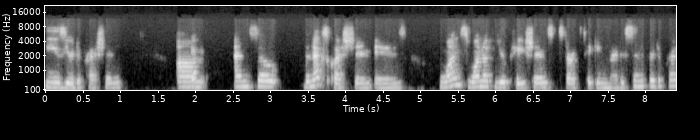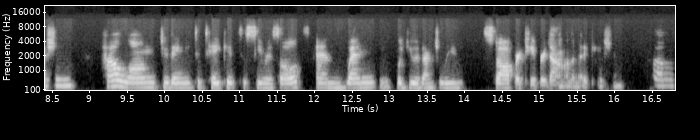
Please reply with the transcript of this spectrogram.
ease your depression. Um, yep. And so the next question is once one of your patients starts taking medicine for depression, how long do they need to take it to see results? And when would you eventually stop or taper down on the medication? Um,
